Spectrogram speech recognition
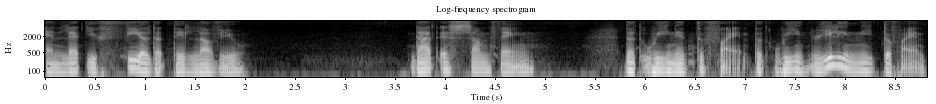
and let you feel that they love you. That is something that we need to find, that we really need to find.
